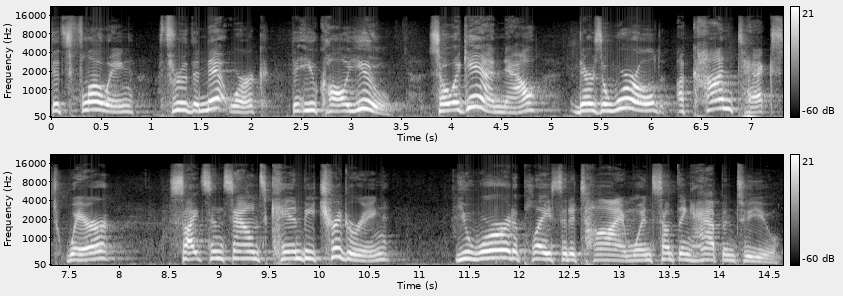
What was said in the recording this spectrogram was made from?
that's flowing through the network that you call you. So again, now there's a world, a context where sights and sounds can be triggering. You were at a place at a time when something happened to you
